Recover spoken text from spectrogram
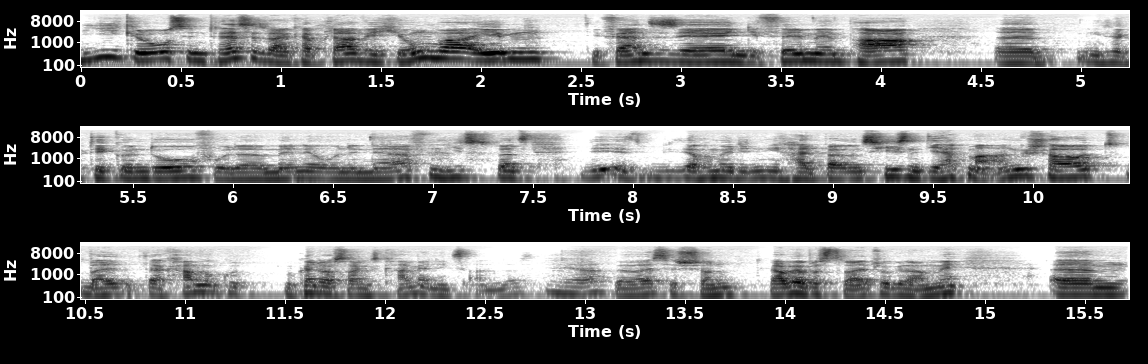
nie großes Interesse daran gehabt. Klar, wie ich jung war, eben die Fernsehserien, die Filme ein paar, äh, ich sag Dick und Doof oder Männer ohne Nerven hieß es bei uns, die, wie auch immer die halt bei uns hießen, die hat man angeschaut, weil da kam, gut, man könnte auch sagen, es kam ja nichts anderes. Ja. Wer weiß es schon. Es gab ja bloß drei Programme. Ähm,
